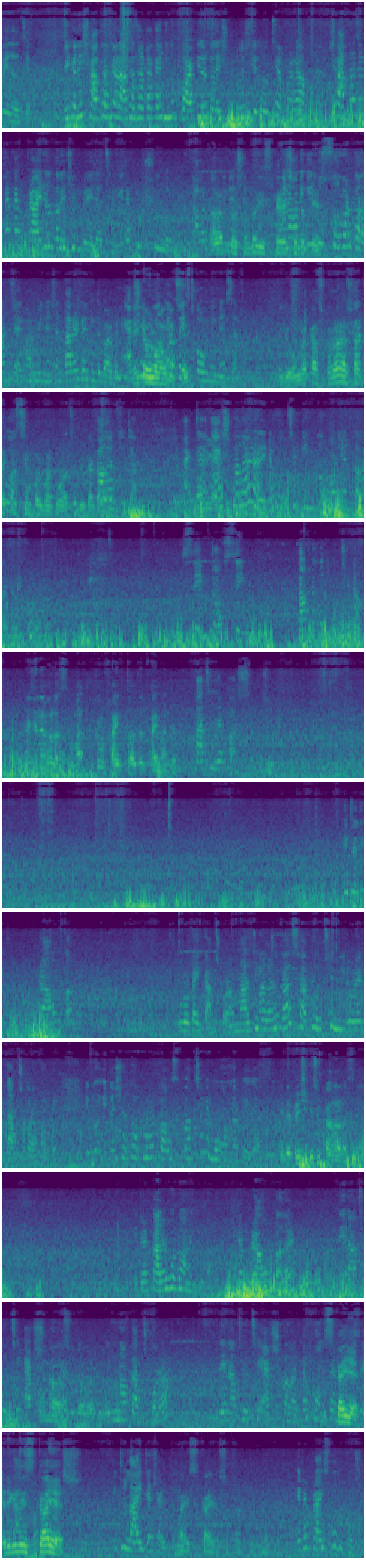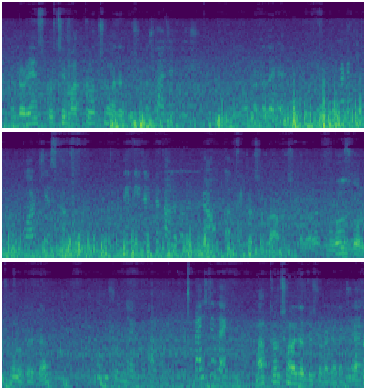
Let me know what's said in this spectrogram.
পেয়ে যাচ্ছে। যেখানে সাত হাজার আট হাজার টাকায় কিন্তু কালেকশনগুলো সেল হচ্ছে। আপনারা সাত হাজার টাকায় ব্রাইডাল কালেকশন পেয়ে যাচ্ছেন। এটা সুন্দর কালারটা সুন্দর স্কাইয়ের মানে সাথে পেস্ট সোভার কালার চায় কম্বিনেশন তারা এটা নিতে পারবেন অ্যাশের মধ্যে পেস্ট কম্বিনেশন এই যে অন্য কাজ করা আর সাথে বাটুয়া একটা সিম্পল বাটু আছে দুইটা কালার কালার একটা অ্যাশ কালার আর এটা হচ্ছে কিন্তু onion colour same top same দামটা কত পড়ছে এটা রিজনেবল আছে মাত্র ফাইভ থাউজেন্ড ফাইভ হান্ড্রেড পাঁচ হাজার পাঁচশো। জি এটা দেখুন ব্রাউন কালার পুরোটাই কাজ করা মাল্টি কালার কাজ সাথে হচ্ছে মিররের কাজ করা হবে। এবং এটার সাথে আপনারা টপস পাচ্ছেন এবং ওড়না পেয়ে যাবেন। এটা বেশ কিছু কালার আছে হ্যাঁ? এটার কালার হবে অনেকগুলো। এটা ব্রাউন কালার দেন আছে হচ্ছে অ্যাশ কালার কালার কাজ করা দেন আছে হচ্ছে অ্যাশ কালারটা স্কাই এটা কিন্তু স্কাই অ্যাশ একটু লাইট অ্যাশ আর কি। হ্যাঁ স্কাই অ্যাশ এটার প্রাইস কত পড়ছে? এটা রেঞ্জ করছে মাত্র ছ হাজার দুশো। ছ টাকা হাজার দেখাই ওনাটা কিন্তু গর্জিয়াস কালার দেন এটা একটা কালার হবে ব্রাউন কালার এটা হচ্ছে ব্রাউনিশ কালার রোজ গোল্ড মূলত এটা। খুব সুন্দর প্রাইসটা দেখেন। মাত্র ছ হাজার দুশো টাকা দেখেন। এত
